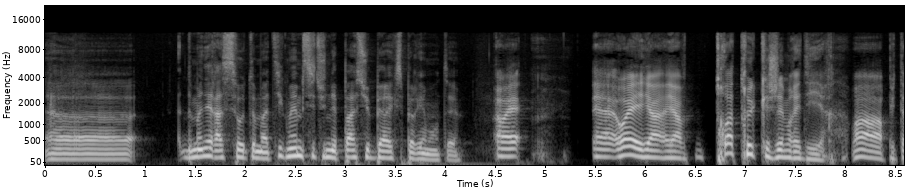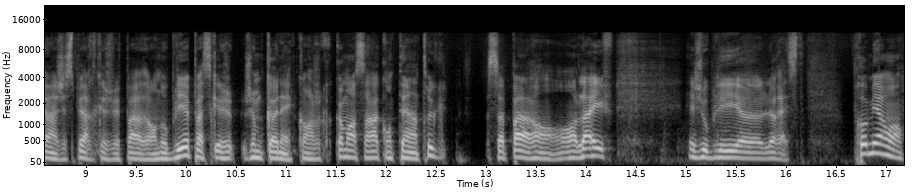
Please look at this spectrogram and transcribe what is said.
euh, de manière assez automatique, même si tu n'es pas super expérimenté. Ouais. Euh, ouais, il y, a il y a trois trucs que j'aimerais dire. Oh putain, j'espère que je vais pas en oublier parce que je, je me connais. Quand je commence à raconter un truc, ça part en, en live et j'oublie euh, le reste. Premièrement,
